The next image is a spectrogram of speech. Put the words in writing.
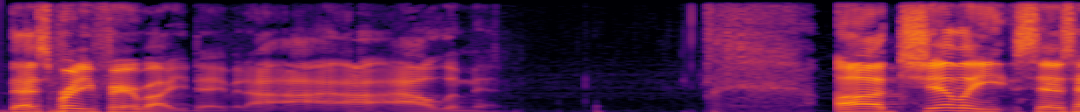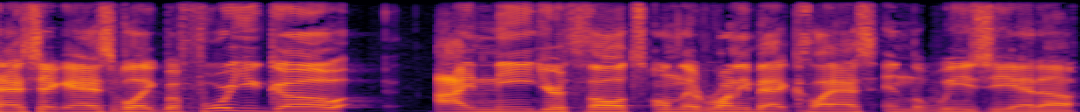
That's pretty fair about you, David. I, I, I'll admit. Uh, Chili says hashtag Ask Blake. Before you go, I need your thoughts on the running back class in Louisiana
